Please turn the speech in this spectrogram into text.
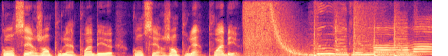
concertjeanpoulain.be, concertjeanpoulain.be. Toutes les mamans,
